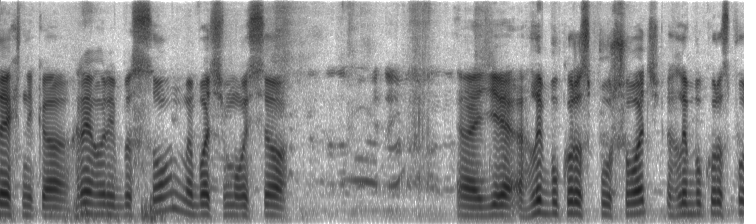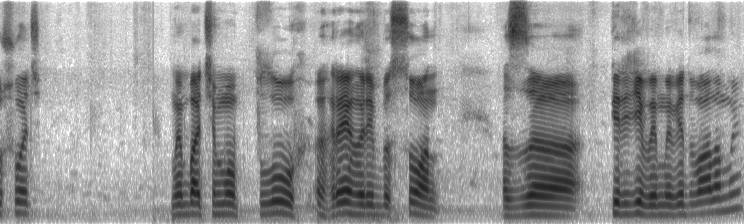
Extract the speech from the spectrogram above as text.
техніка Грегорі Бессон. Ми бачимо ось е, є глибокорозпушувач. глибокорозпушувач. Ми бачимо плуг Грегорі Бессон з пір'євими відвалами.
